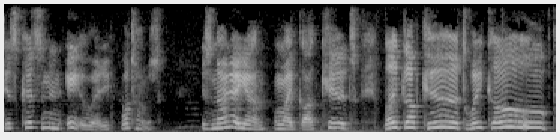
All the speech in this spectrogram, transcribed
This kid's in 8 already. What time is it? It's 9 a.m. Oh my god, kids. Wake up, kids. Wake up.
